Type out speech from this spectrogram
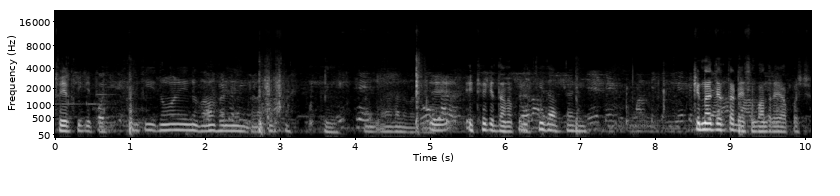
ਫਿਰ ਕੀ ਕੀਤਾ? ਕੀ ਦੋਵਾਂ ਨੇ ਨਿਭਾਉ ਫੜੀ ਨੇ ਬੜਾ ਕੁੱਤਾ ਹੂੰ। ਹਾਂਜੀ ਆਹ ਗੱਲ ਬਸ। ਤੇ ਇੱਥੇ ਕਿੱਦਾਂ ਨਾ ਪਿਆ? ਕੀ ਦਫਤਰ ਸੀ। ਕਿੰਨਾ ਚਿਰ ਤੁਹਾਡੇ ਸੰਬੰਧ ਰਹੇ ਆਪਸ ਚ?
